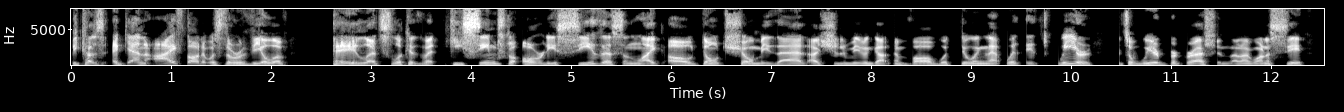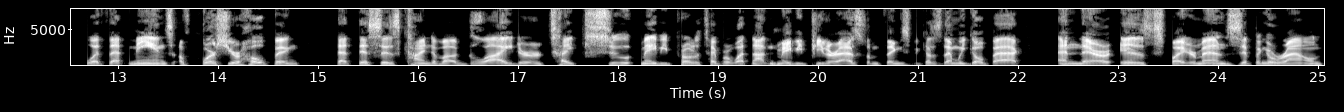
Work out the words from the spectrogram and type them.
Because again, I thought it was the reveal of, hey, let's look at. But he seems to already see this and like, oh, don't show me that. I shouldn't have even gotten involved with doing that. With it's weird. It's a weird progression that I want to see what that means. Of course, you're hoping that this is kind of a glider type suit, maybe prototype or whatnot. And maybe Peter has some things because then we go back and there is Spider Man zipping around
